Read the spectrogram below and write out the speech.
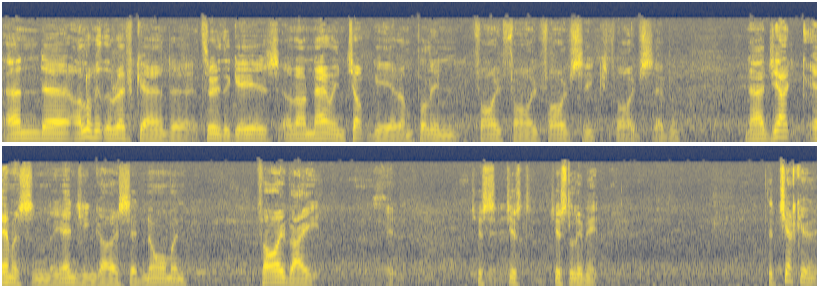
and uh, I look at the rev counter through the gears, and I'm now in top gear. I'm pulling five five, five six, five seven. Now Jack Emerson, the engine guy, said Norman, five eight, just just just limit. The checker,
